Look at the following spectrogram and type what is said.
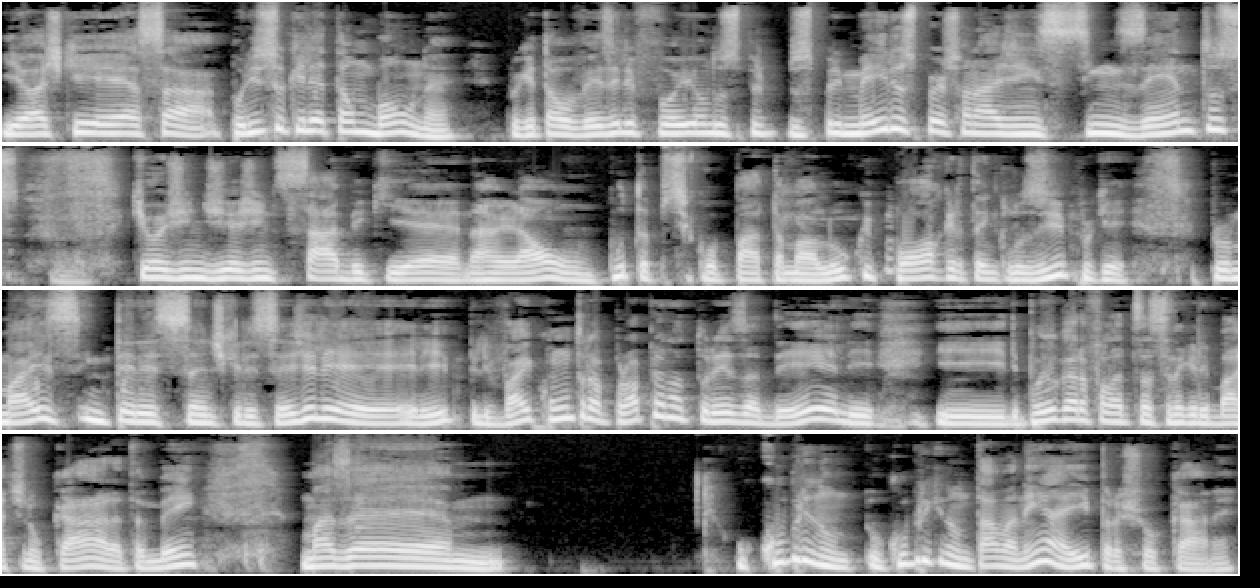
e eu acho que essa. Por isso que ele é tão bom, né? Porque talvez ele foi um dos, dos primeiros personagens cinzentos que hoje em dia a gente sabe que é, na real, um puta psicopata maluco, hipócrita, inclusive, porque por mais interessante que ele seja, ele, ele, ele vai contra a própria natureza dele. E depois eu quero falar dessa cena que ele bate no cara também. Mas é. O Kubrick não, o Kubrick não tava nem aí pra chocar, né?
